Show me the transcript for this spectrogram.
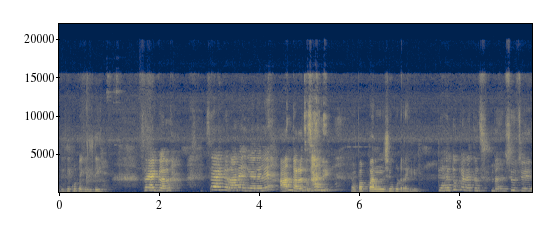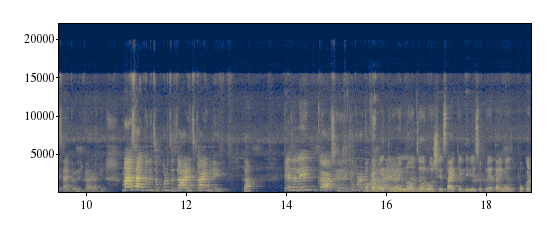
दिदी कुठं गेली ती सायकल सायकल आणायला गेलेले. अंधाराच झाली पप्पा शिव कुठं राहिली? त्या दुकानातच. द- शिवची सायकल नीट करायला टाकली माझ्या सायकलीचं पुढचं जाळीच काढली. का? त्याचं लई का असे तुकडे हो का मैत्रिणीनं जर वर्षी सायकल दिली सुप्रियाताईनं फुकट.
